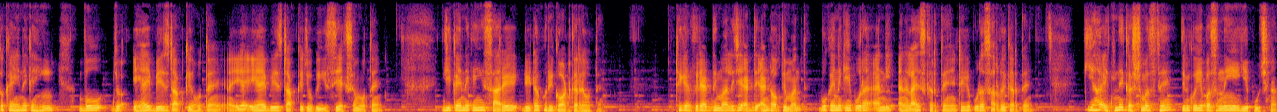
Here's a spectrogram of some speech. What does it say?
तो कहीं ना कहीं वो जो ए आई बेस्ड आपके होते हैं, या ए आई बेस्ड आपके जो भी सी एक्स एम होते हैं ये कहीं ना कहीं सारे डेटा को रिकॉर्ड कर रहे होते हैं। ठीक है, फिर एट दी मान लीजिए at the end of the month वो कहीं ना कहीं पूरा एनालाइज करते हैं, ठीक है, पूरा सर्वे करते हैं कि हाँ इतने कस्टमर्स थे जिनको ये पसंद नहीं है ये पूछना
